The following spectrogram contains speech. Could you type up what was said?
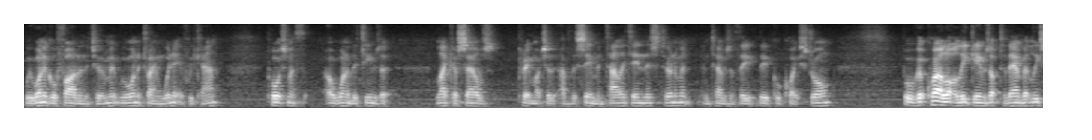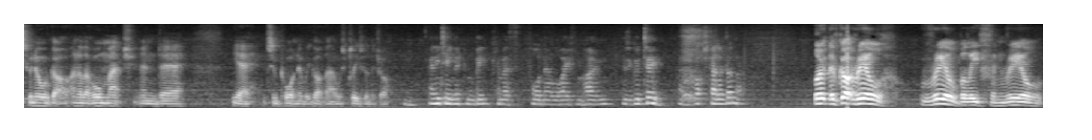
We want to go far in the tournament. We want to try and win it if we can. Portsmouth are one of the teams that like ourselves, pretty much have the same mentality in this tournament in terms of they, they go quite strong. But we've got quite a lot of league games up to them, but at least we know we've got another home match, and uh, yeah, it's important that we got that. I was pleased with the draw. Any team that can beat Plymouth 4 0 away from home is a good team, and Rochdale have done that. Look, they've got real, real belief and real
